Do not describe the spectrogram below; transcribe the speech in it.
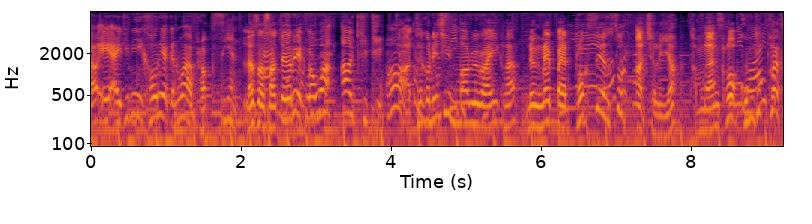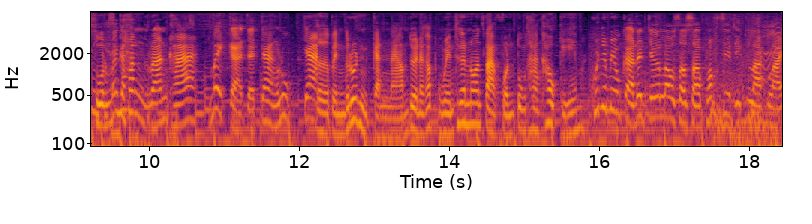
าวๆ AI ที่นี่เขาเรียกกันว่า Proxian แล้วสาวๆจะเรียกเราว่า Architect อ๋อเธอคนนี้ชื่อมาริไรครับหนึ่งใน8 Proxian สุดอัจฉริยะทำงานครอบคลุมทุกภาคส่วนแม้กระทั่งร้านค้า ไม่กะจะจ้างลูกจ้างเธอเป็นรุ่นกันน้ำด้วยนะครับผมเห็นเธอนอนตากฝนตรงทางเข้าเกม คุณจะมีโอกาสได้เจอเราสาวๆ Proxian อีกหลากหลาย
